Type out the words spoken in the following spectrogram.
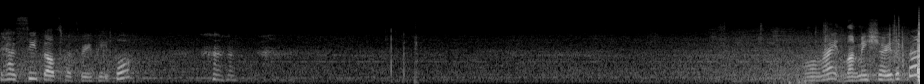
it has seat belts for three people. right, let me show you the front.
